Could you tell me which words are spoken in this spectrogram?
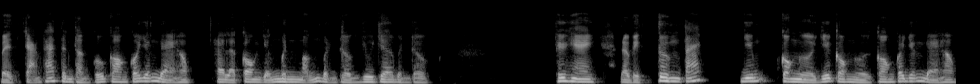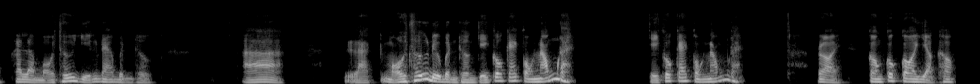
về trạng thái tinh thần của con có vấn đề không? Hay là con vẫn minh mẫn bình thường vui chơi bình thường? Thứ hai là việc tương tác với con người với con người con có vấn đề không? Hay là mọi thứ diễn ra bình thường? À là mọi thứ đều bình thường chỉ có cái con nóng thôi chỉ có cái con nóng thôi. Rồi con có coi giật không?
